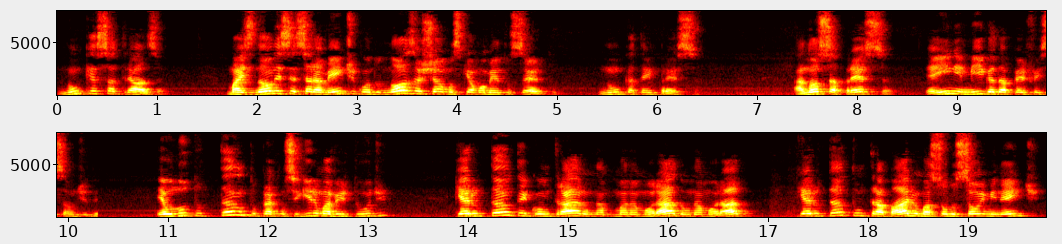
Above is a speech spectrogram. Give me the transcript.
nunca se atrasa. Mas não necessariamente quando nós achamos que é o momento certo, nunca tem pressa. A nossa pressa é inimiga da perfeição de Deus. Eu luto tanto para conseguir uma virtude, quero tanto encontrar uma namorada ou um namorado, quero tanto um trabalho, uma solução iminente,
